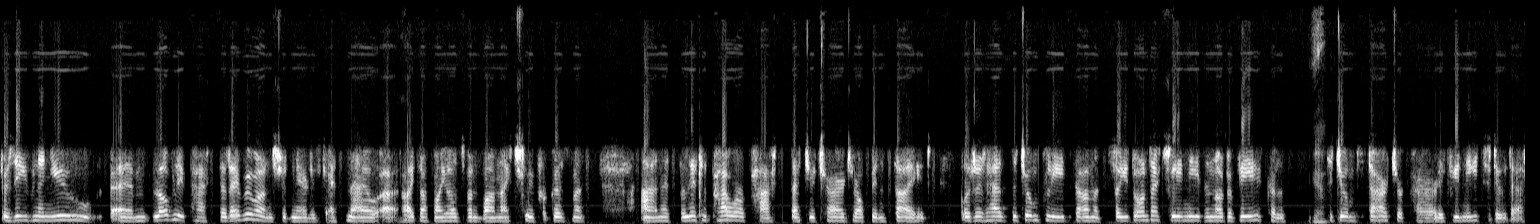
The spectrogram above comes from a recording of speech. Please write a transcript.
there's even a new um, lovely pack that everyone should nearly get now. Uh, I got my husband one actually for Christmas, and it's a little power pack that you charge up inside. But it has the jump leads on it, so you don't actually need another vehicle Yeah. to jump start your car if you need to do that.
